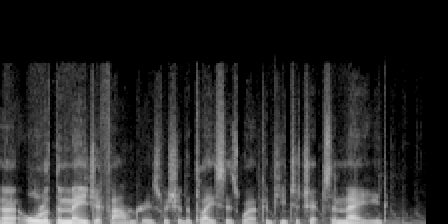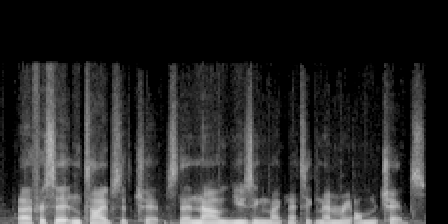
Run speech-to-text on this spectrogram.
uh, all of the major foundries, which are the places where computer chips are made, uh, for certain types of chips, they're now using magnetic memory on the chips.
